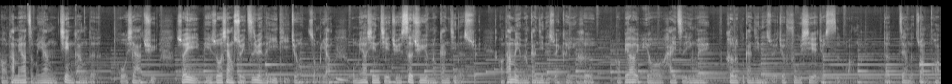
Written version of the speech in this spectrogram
哦，他们要怎么样健康的活下去，所以比如说像水资源的议题就很重要。嗯，我们要先解决社区有没有干净的水，好，他们有没有干净的水可以喝，好，不要有孩子因为喝了不干净的水就腹泻就死亡的这样的状况。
